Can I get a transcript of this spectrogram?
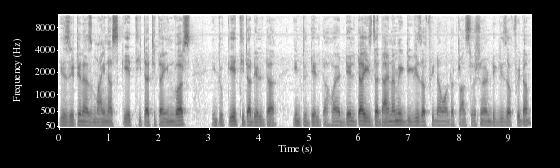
is written as minus k theta theta inverse into k theta delta into delta, where delta is the dynamic degrees of freedom or the translational degrees of freedom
